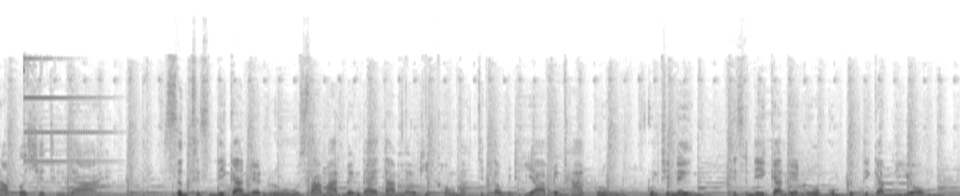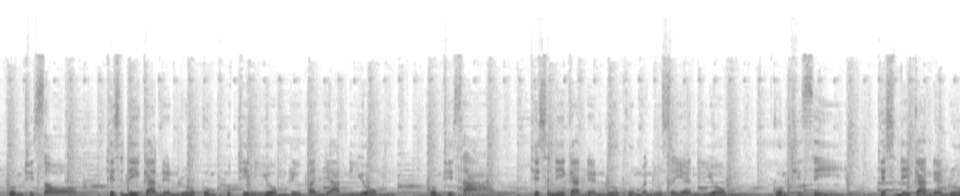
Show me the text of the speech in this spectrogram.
รับว่าเชื่อถือได้ ซึ่งทฤษฎีการเรียนรู้สามารถแบ่งได้ตามแนวคิดของนักจิตวิทยาเป็น 5 กลุ่ม กลุ่มที่ 1 ทฤษฎีการเรียนรู้กลุ่มพฤติกรรมนิยม กลุ่มที่ 2 ทฤษฎีการเรียนรู้กลุ่มพุทธินิยม หรือปัญญานิยม กลุ่มที่ 3 ทฤษฎีการเรียนรู้กลุ่มมนุษยนิยม กลุ่มทีสี่ 4 ทฤษฎีการเรียนรู้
